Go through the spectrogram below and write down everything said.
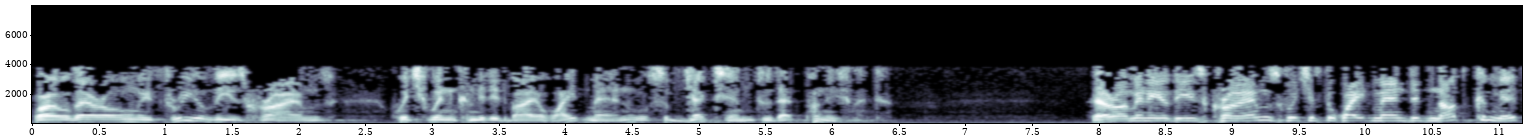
while there are only three of these crimes which, when committed by a white man, will subject him to that punishment. There are many of these crimes which, if the white man did not commit,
